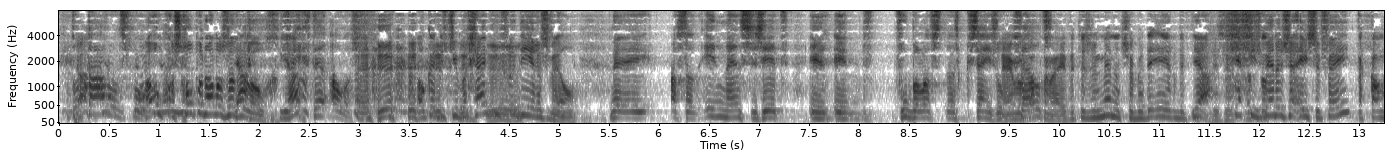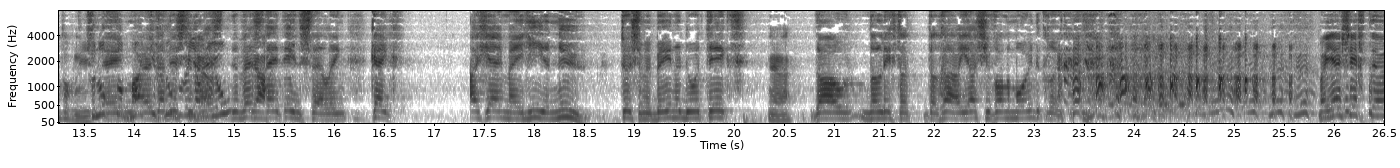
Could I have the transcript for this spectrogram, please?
Totaal ontspoord. Maar ook al schoppen alles wat ja, bewoog. Ja? vechten, alles. Oké, dus je begrijpt die Flederis wel. Nee, als dat in mensen zit, in, in voetballers, dan zijn ze op Nee, het maar wacht veld. maar even. Het is een manager bij de Eredivisie. Ja, technisch manager ECV. Dat kan toch niet? Vanochtend Nee, op Matje dat vroeg Jong. de wedstrijdinstelling. Kijk, als jij mij hier nu tussen mijn benen doortikt... Ja. Nou, dan ligt dat, dat rare jasje van een mooi in de kreuk. Maar jij zegt, eh,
